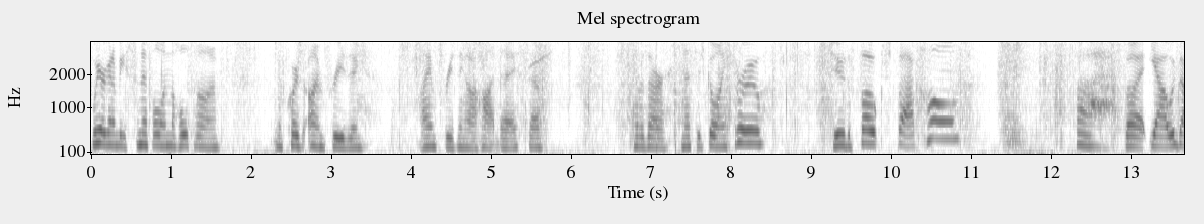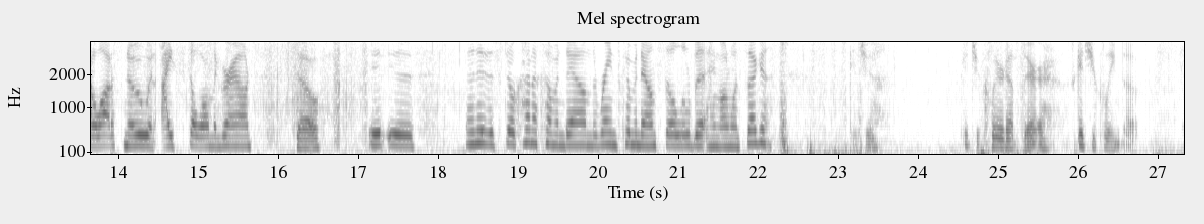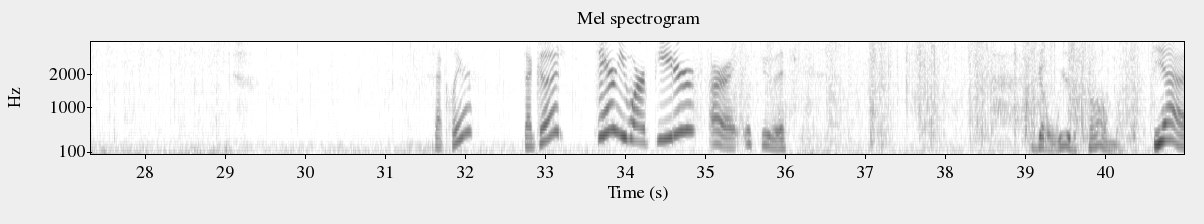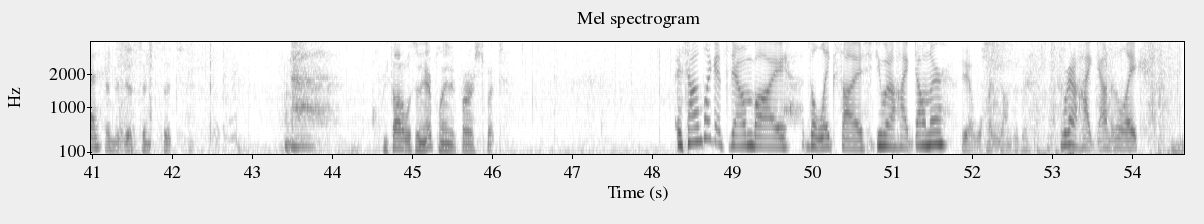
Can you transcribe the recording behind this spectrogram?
we are gonna be sniffling the whole time. And of course I'm freezing. I am freezing on a hot day. So that was our message going through to the folks back home. Uh, but yeah, we've got a lot of snow and ice still on the ground. So it is, and it is still kind of coming down. The rain's coming down still a little bit. Hang on one second. Let's get you, get you cleared up there. Let's get you cleaned up. Is that clear? Is that good? There you are, Peter. All right, let's do this. You got a weird hum Yeah. in the distance that we thought it was an airplane at first, but It sounds like it's down by the lakeside. Do you want to hike down there? yeah, we'll hike down to there. So we're gonna hike down to the lake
